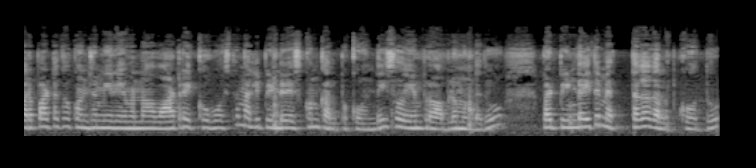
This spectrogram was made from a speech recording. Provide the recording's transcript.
పొరపాటుగా కొంచెం మీరు ఏమన్నా వాటర్ ఎక్కువ పోస్తే మళ్ళీ పిండి వేసుకొని కలుపుకోండి. సో ఏం ప్రాబ్లం ఉండదు. బట్ పిండి అయితే మెత్తగా కలుపుకోవద్దు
